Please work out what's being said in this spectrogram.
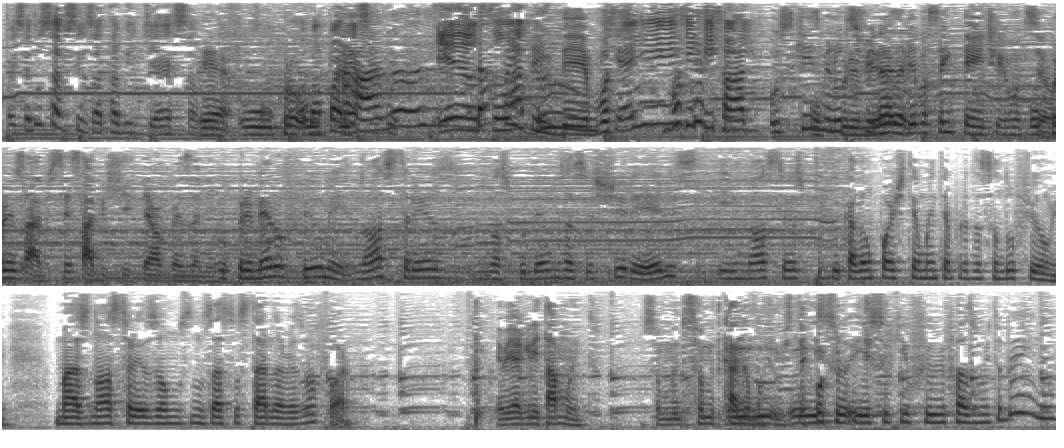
Mas você não sabe se exatamente é essa. É, o pro- Ela o- aparece. Ah, tipo, não, eu dá sou pra a entender. bruxa. Você, você sabe, os 15 O minutos primeiro- finais ali você entende o que aconteceu, o prim- sabe? Você sabe que tem uma coisa ali. O primeiro filme, nós três, nós pudemos assistir eles e nós três, cada um pode ter uma interpretação do filme, mas nós três vamos nos assustar da mesma forma. Eu ia gritar muito. Sou muito, sou muito cagão pra filme de terror. isso, isso que o filme faz muito bem, né?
